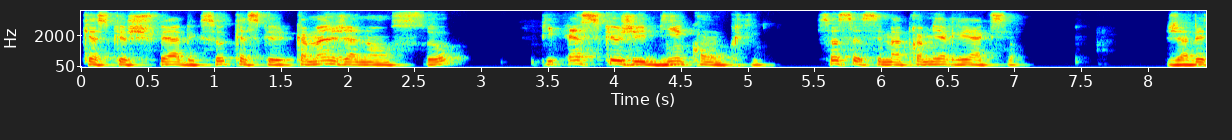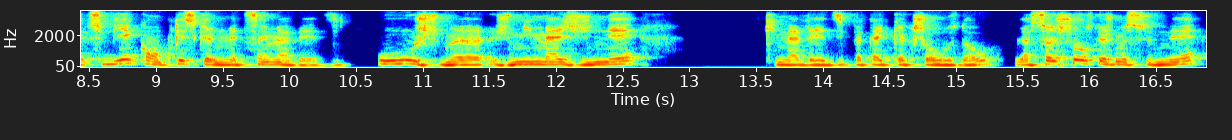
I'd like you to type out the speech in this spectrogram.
qu'est-ce que je fais avec ça? Qu'est-ce que, comment j'annonce ça? Puis est-ce que j'ai bien compris? Ça, c'est ma première réaction. J'avais-tu bien compris ce que le médecin m'avait dit? Ou je m'imaginais qu'il m'avait dit peut-être quelque chose d'autre? La seule chose que je me souvenais,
